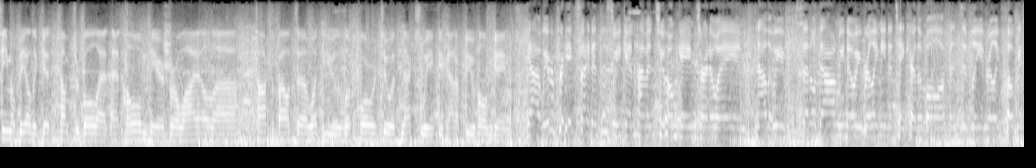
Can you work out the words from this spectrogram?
team will be able to get comfortable at, at home here for a while. Uh, talk about uh, what you look forward to with next week. You got a few home games. Yeah, we were pretty excited this weekend having two home games right away, and now that we've settled down, we know we really need to take care of the ball offensively and really focus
